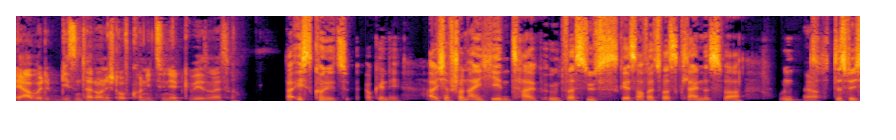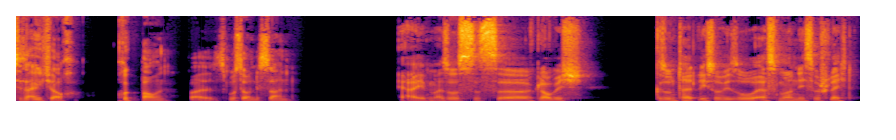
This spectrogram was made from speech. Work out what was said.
Ja, aber die, sind halt auch nicht drauf konditioniert gewesen, weißt du? War ich konditioniert? Okay, nee. Aber ich habe schon eigentlich jeden Tag irgendwas Süßes gegessen, auch wenn es was Kleines war. Und Ja. das will ich jetzt eigentlich auch rückbauen, weil es muss ja auch nicht sein. Ja, eben. Also es ist, äh, glaube ich, gesundheitlich sowieso erstmal nicht so schlecht.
